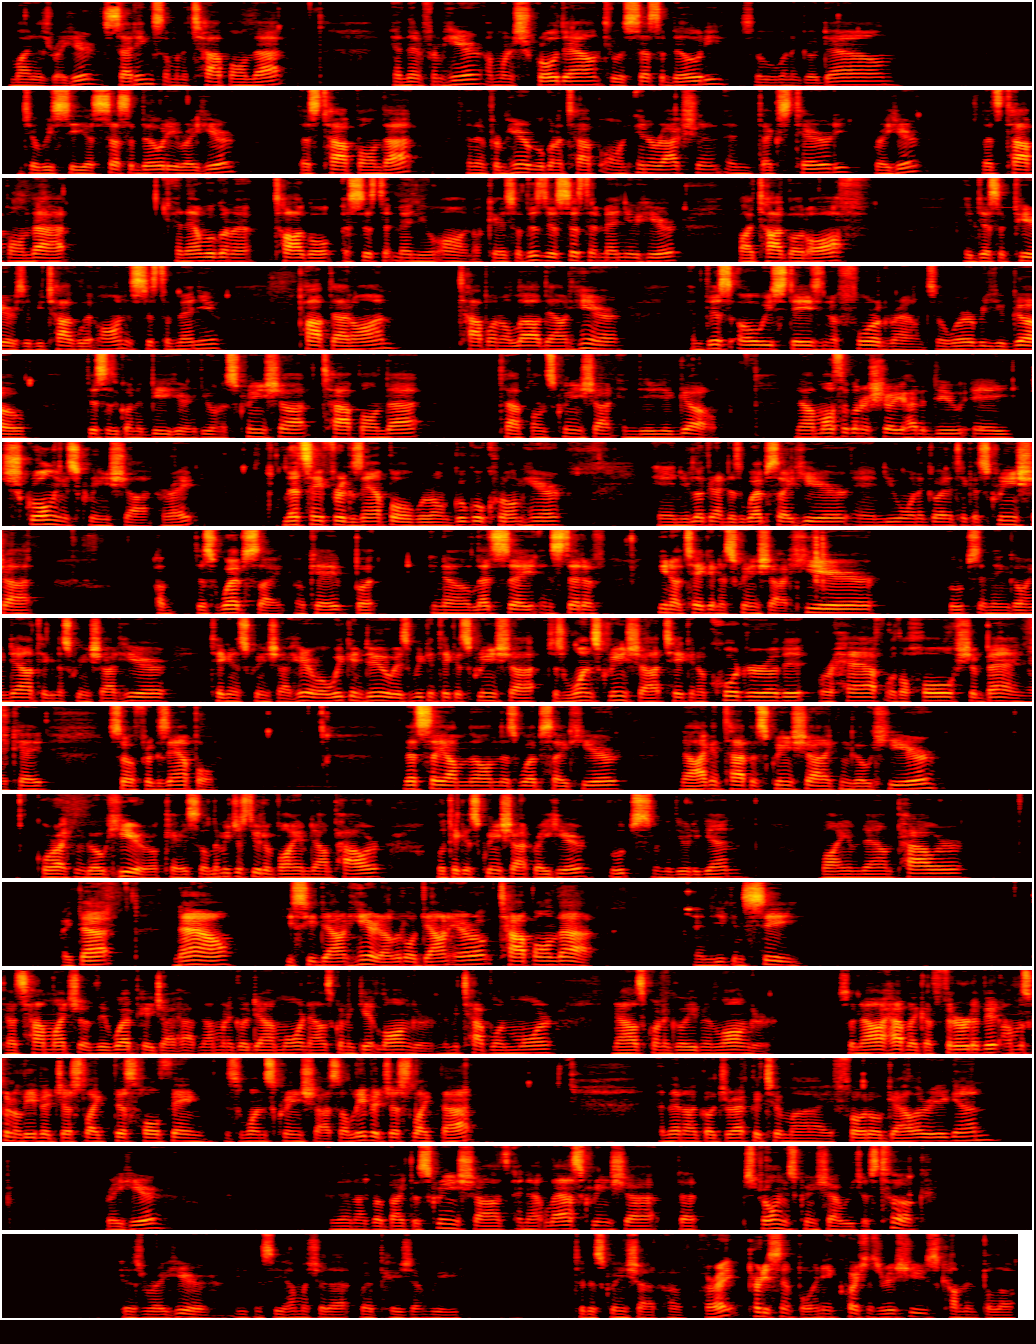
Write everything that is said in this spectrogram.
Mine is right here, settings, I'm gonna tap on that. And then from here, I'm gonna scroll down to accessibility. So we're gonna go down, until we see accessibility right here. Let's tap on that. And then from here, we're going to tap on interaction and dexterity right here. Let's tap on that. And then we're going to toggle assistant menu on. Okay, so this is the assistant menu here. If I toggle it off, it disappears. If you toggle it on, assistant menu, pop that on, tap on allow down here, and this always stays in the foreground. So wherever you go, this is going to be here. And if you want a screenshot, tap on that, tap on screenshot, and there you go. Now I'm also going to show you how to do a scrolling screenshot, all right? Let's say, for example, we're on Google Chrome here, and you're looking at this website here, and you want to go ahead and take a screenshot of this website, okay? But, you know, let's say instead of, you know, taking a screenshot here, oops, and then going down, taking a screenshot here, taking a screenshot here, what we can do is we can take a screenshot, just one screenshot, taking a quarter of it, or half, or the whole shebang, okay? So, for example, let's say I'm on this website here, now I can tap a screenshot, I can go here, or I can go here, okay? So let me just do the volume down power. We'll take a screenshot right here. Oops, let me do it again. Volume down power, like that. Now, you see down here, that little down arrow, tap on that. And you can see that's how much of the web page I have. Now I'm going to go down more. Now it's going to get longer. Let me tap one more. Now it's going to go even longer. So now I have like a third of it. I'm just going to leave it just like this whole thing is one screenshot. So I'll leave it just like that and then I'll go directly to my photo gallery again right here. And then I'll go back to screenshots and that last screenshot that scrolling screenshot we just took is right here. You can see how much of that web page that we took a screenshot of. All right pretty simple. Any questions or issues comment below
